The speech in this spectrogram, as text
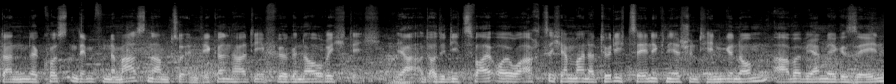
dann kostendämpfende Maßnahmen zu entwickeln, halte ich für genau richtig. Ja, also die 2,80 Euro haben wir natürlich zähneknirschend hingenommen, aber wir haben ja gesehen,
